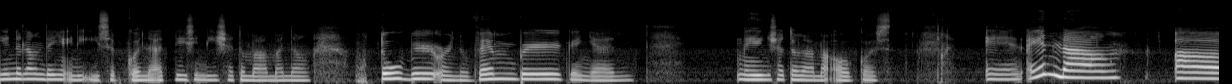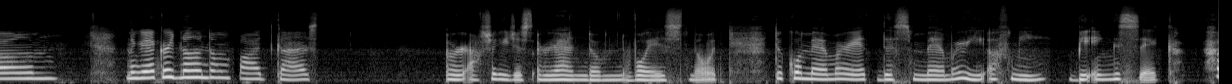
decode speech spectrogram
Yun na lang din yung iniisip ko na at least hindi siya tumama ng October or November, ganyan. Ngayon siya tumama August. And, ayan lang. Um, nag-record lang ng podcast or actually just a random voice note to commemorate this memory of me being sick.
